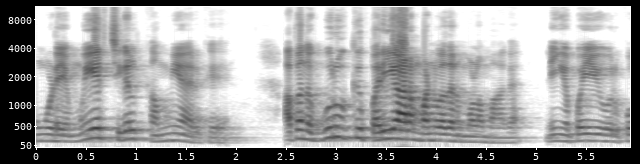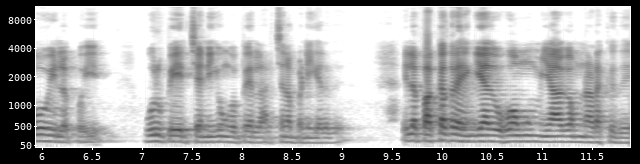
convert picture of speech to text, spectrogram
உங்களுடைய முயற்சிகள் கம்மியாக இருக்குது அப்போ அந்த குருவுக்கு பரிகாரம் பண்ணுவதன் மூலமாக நீங்கள் போய் ஒரு கோவிலில் போய் குரு பயிற்சி அன்றைக்கி உங்கள் பேரில் அர்ச்சனை பண்ணிக்கிறது இல்லை பக்கத்தில் எங்கேயாவது ஹோமம் யாகம் நடக்குது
